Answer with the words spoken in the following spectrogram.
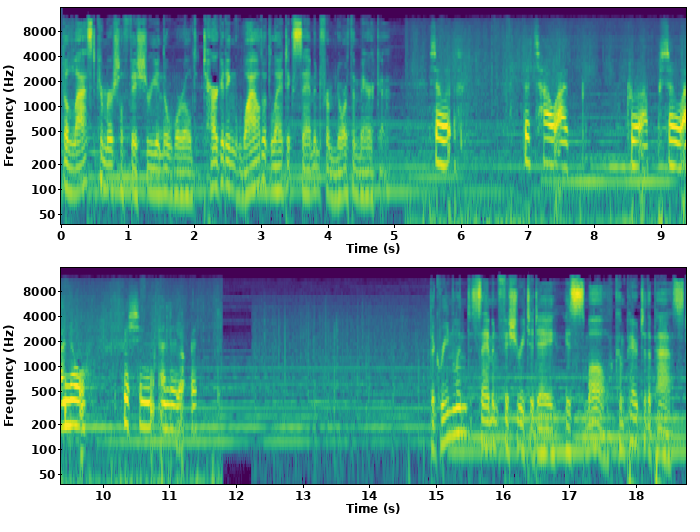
The last commercial fishery in the world targeting wild Atlantic salmon from North America. So that's how I grew up. So I know fishing a little bit. The Greenland salmon fishery today is small compared to the past.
